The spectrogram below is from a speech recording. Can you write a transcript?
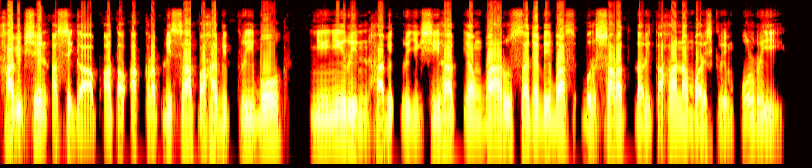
Habib Sen Assegab atau akrab disapa Habib Kribo nyinyirin Habib Rizik Syihab yang baru saja bebas bersyarat dari tahanan baris krim Polri.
